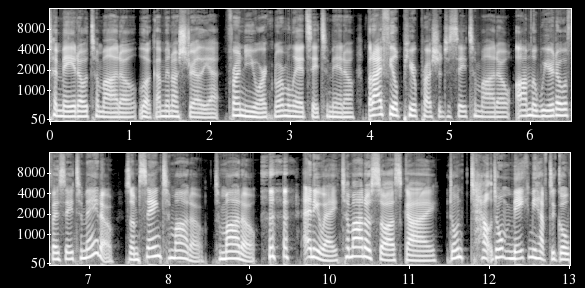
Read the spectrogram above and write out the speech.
Tomato, tomato. Look, I'm in Australia, from New York. Normally I'd say tomato, but I feel peer pressure to say tomato. I'm the weirdo if I say tomato. So I'm saying tomato, tomato. anyway, tomato sauce guy. Don't tell don't make me have to go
